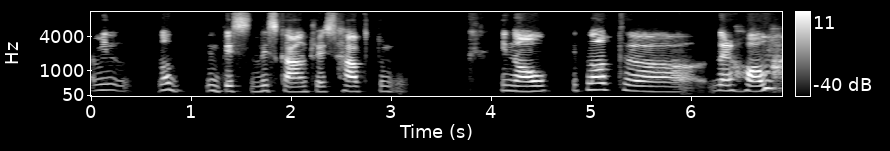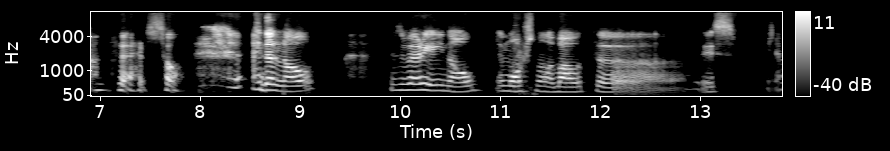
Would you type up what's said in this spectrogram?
I mean, not this these countries have to, you know, it's not uh, their home there. So I don't know. It's very, you know, emotional about uh, this. Yeah.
